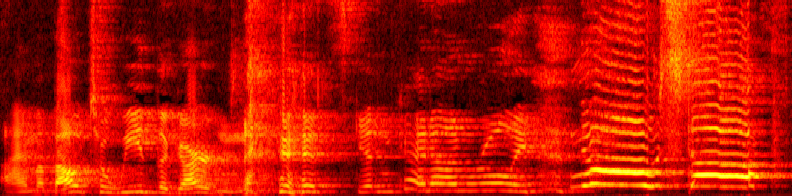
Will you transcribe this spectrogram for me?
I'm about to weed the garden. it's getting kind of unruly. No, stop!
